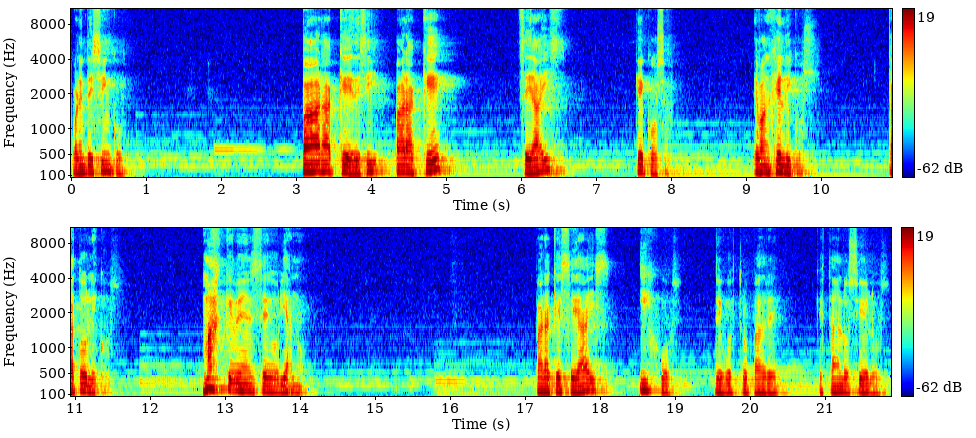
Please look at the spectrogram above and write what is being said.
¿45? ¿Para qué? Decir, ¿para qué seáis qué cosa? Evangélicos, católicos, más que vencedorianos para que seáis hijos de vuestro Padre que está en los cielos,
